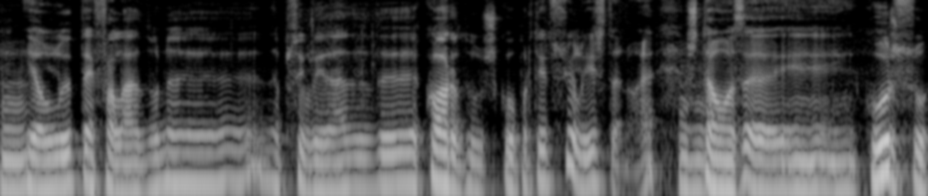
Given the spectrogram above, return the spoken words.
hum. ele tem falado na, na, possibilidade de acordos com o Partido Socialista, não é? Uhum. Estão uh, em curso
